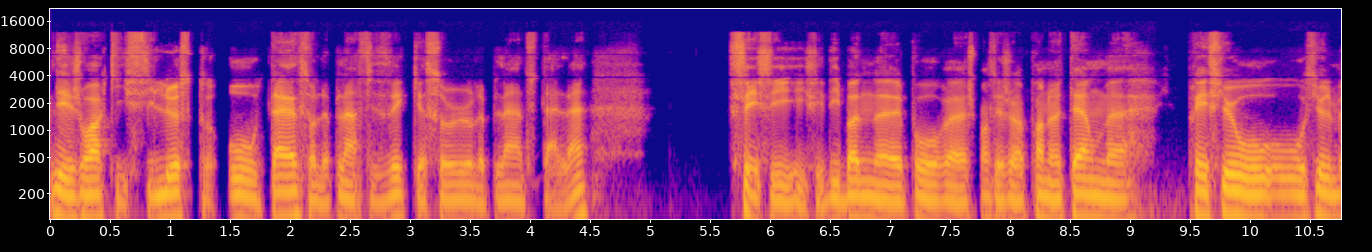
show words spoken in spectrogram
des joueurs qui s'illustrent autant sur le plan physique que sur le plan du talent. C'est des bonnes pour, je pense que je vais prendre un terme précieux aux, yeux de M.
